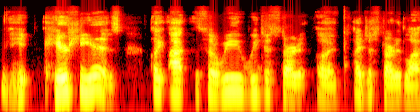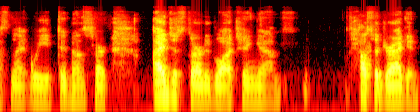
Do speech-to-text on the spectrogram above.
he- here she is. like I, so we we just started uh, i just started last night. We did not start. I just started watching um house of dragon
